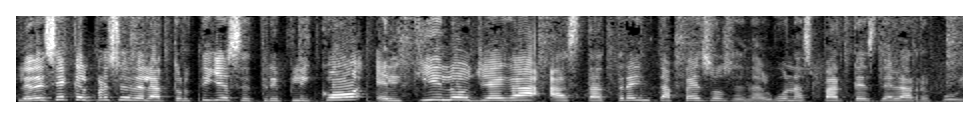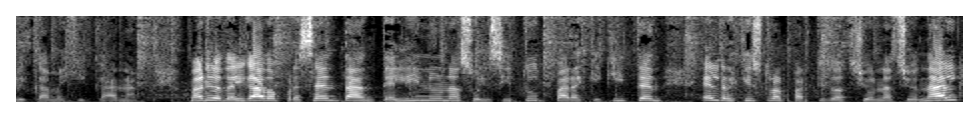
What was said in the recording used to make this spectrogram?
Le decía que el precio de la tortilla se triplicó, el kilo llega hasta 30 pesos en algunas partes de la República Mexicana. Mario Delgado presenta ante el INE una solicitud para que quiten el registro al Partido Acción Nacional.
